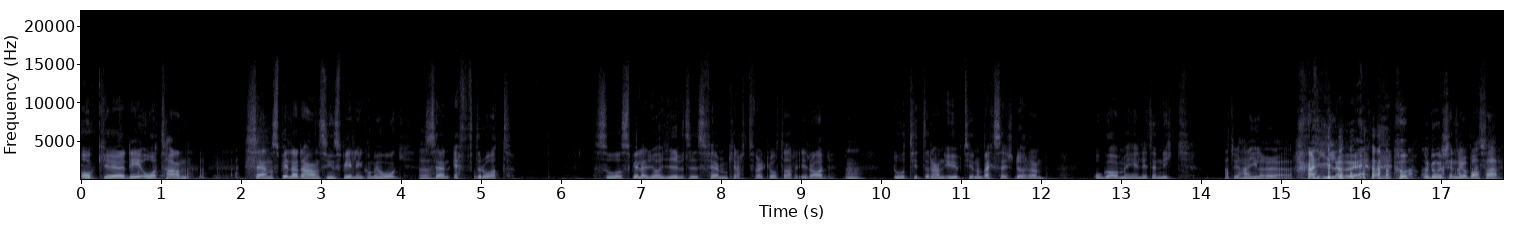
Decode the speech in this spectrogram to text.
och eh, det åt han. Sen spelade han sin spelning, kom ihåg. Ja. Sen efteråt så spelade jag givetvis fem kraftverklåtar i rad. Ja. Då tittade han ut genom backstage-dörren och gav mig en liten nick. Att han gillade det. Han gillade det. och, och då kände jag bara så här.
